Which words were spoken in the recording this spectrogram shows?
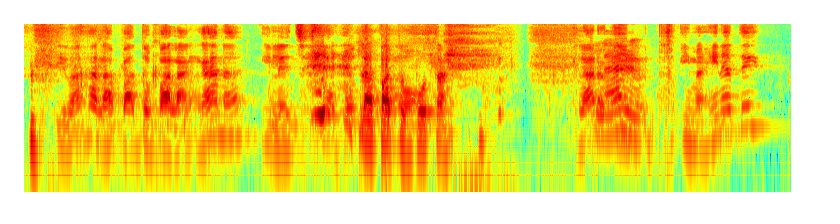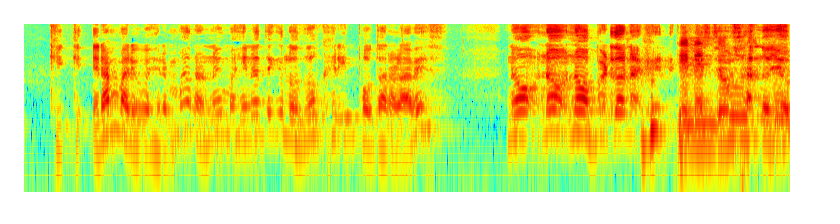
Y vas a la patopalangana y le echas la pota. La como- patopota. Claro, y, Claro. imagínate que, que eran varios hermanos, ¿no? Imagínate que los dos queréis potar a la vez. No, no, no, perdona. Tienen dos, usando yo.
